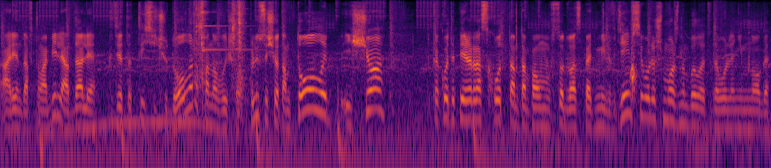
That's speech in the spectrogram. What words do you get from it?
аренды автомобиля отдали где-то тысячу долларов, оно вышло. Плюс еще там толлы, еще какой-то перерасход, там, там по-моему, 125 миль в день всего лишь можно было, это довольно немного.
